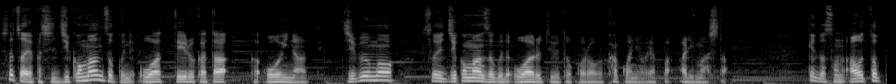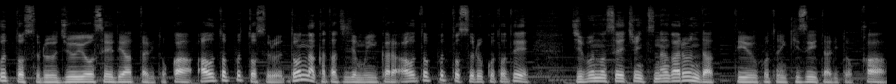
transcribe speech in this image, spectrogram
一つはやっぱし自己満足に終わっている方が多いなって自分もそういう自己満足で終わるというところが過去にはやっぱありました。けどそのアウトプットする重要性であったりとかアウトプットするどんな形でもいいからアウトプットすることで自分の成長につながるんだっていうことに気づいたりとか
